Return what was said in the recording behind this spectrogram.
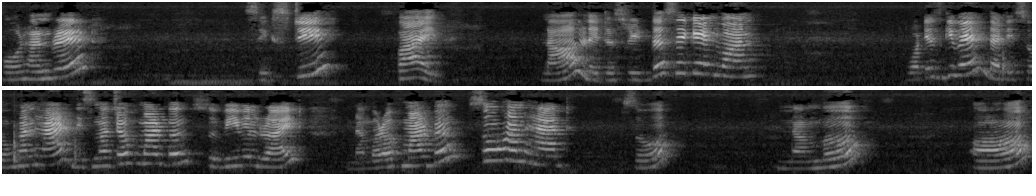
465. Now let us read the second one. What is given? That is Sohan had this much of marble. So we will write number of marble Sohan had. So number of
